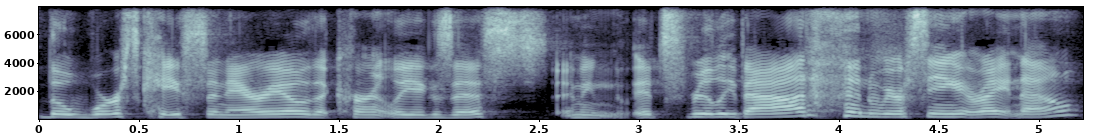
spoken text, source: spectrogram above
The worst case scenario that currently exists, I mean, it's really bad, and we're seeing it right now.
